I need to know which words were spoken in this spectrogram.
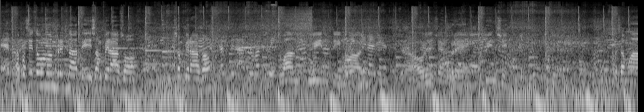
Ayan oh. Tapos ito mga brief natin, isang piraso. Isang piraso? Isang piraso, 120. 120 mga uh, original siyempre, beans eh. Basta mga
